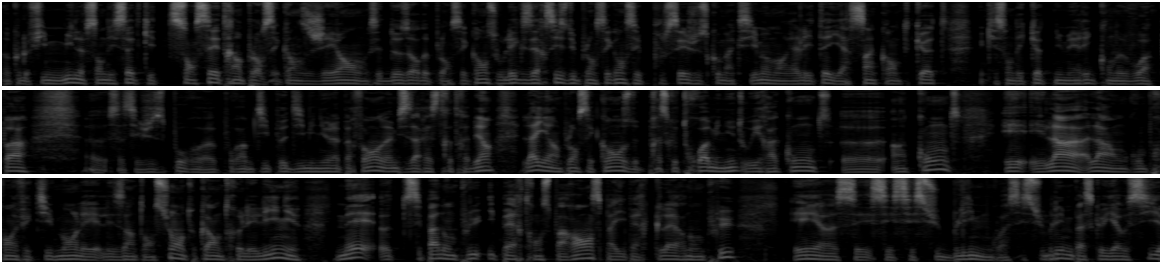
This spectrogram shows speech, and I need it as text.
donc le film 1917 qui est censé être un plan séquence géant, donc c'est deux heures de plan séquence où l'exercice du plan séquence est poussé jusqu'au maximum maximum. En réalité, il y a 50 cuts, mais qui sont des cuts numériques qu'on ne voit pas. Euh, ça, c'est juste pour, euh, pour un petit peu diminuer la performance, même si ça reste très très bien. Là, il y a un plan séquence de presque 3 minutes où il raconte euh, un conte. Et, là, là, on comprend effectivement les, intentions, en tout cas entre les lignes. Mais c'est pas non plus hyper transparent, c'est pas hyper clair non plus. Et c'est sublime, quoi. C'est sublime parce qu'il y a aussi,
